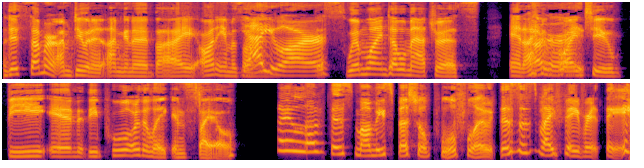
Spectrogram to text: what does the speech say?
this summer I'm doing it. I'm gonna buy on Amazon. yeah, you are. swimline double mattress, and I'm All going to be in the pool or the lake in style. I love this mommy special pool float. This is my favorite thing.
